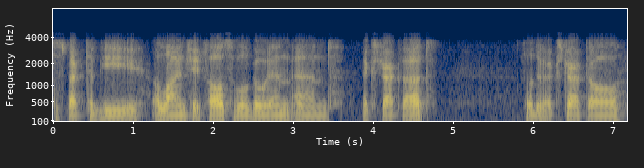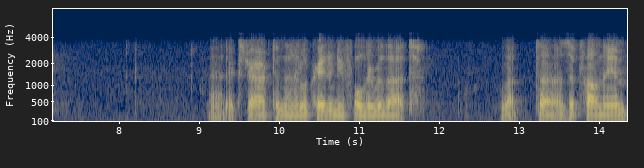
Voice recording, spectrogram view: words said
suspect to be a line shapefile. So we'll go in and extract that. So we'll do extract all and extract, and then it'll create a new folder with that, that uh, zip file name.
